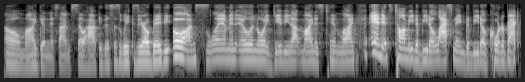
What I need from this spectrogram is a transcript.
Oh my goodness, I'm so happy this is week zero, baby. Oh, I'm slamming Illinois. Give me that minus 10 line. And it's Tommy DeVito, last name DeVito, quarterback.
